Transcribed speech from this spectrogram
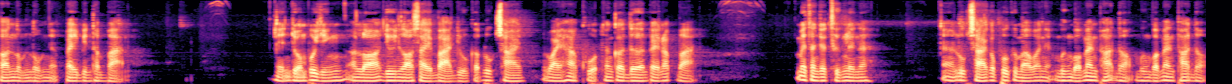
ตอนหนุ่มๆเนี่ยไปบินธบาต เห็นโยมผู้หญิงรอยืนรอใส่บาตรอยู่กับลูกชายวัยห้าขวบท่านก็เดินไปรับบาตรไม่ทันจะถึงเลยนะ ลูกชายก็พูดขึ้นมาว่าเนี่ยมึงบอกแม่นพระดอก มึงบอกแม่นพระดอก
